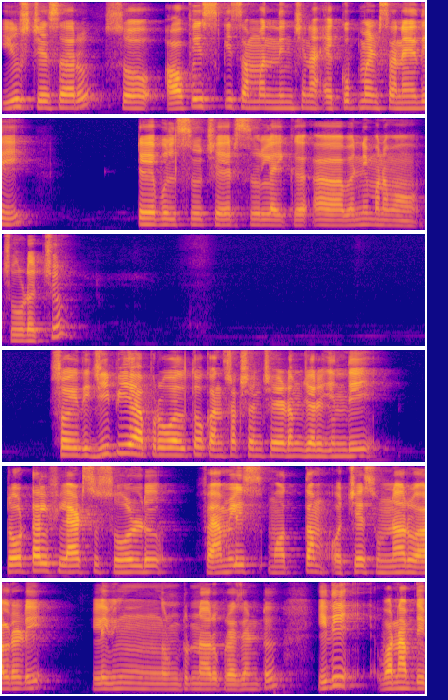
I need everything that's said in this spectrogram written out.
యూస్ చేశారు. సో ఆఫీస్కి సంబంధించిన ఎక్విప్మెంట్స్ అనేది టేబుల్స్ చైర్స్ లైక్ అవన్నీ మనము చూడొచ్చు. సో ఇది జీపీఏ అప్రూవల్తో కన్స్ట్రక్షన్ చేయడం జరిగింది. టోటల్ ఫ్లాట్స్ సోల్డ్ ఫ్యామిలీస్ మొత్తం వచ్చేసి ఉన్నారు ఆల్రెడీ. లివింగ్ ఉంటున్నారు ప్రజెంట్. ఇది one of the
